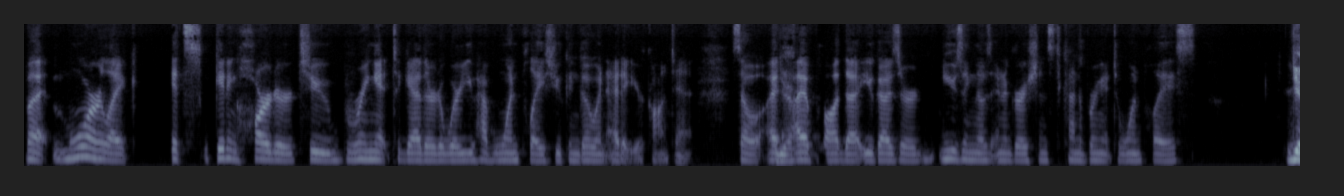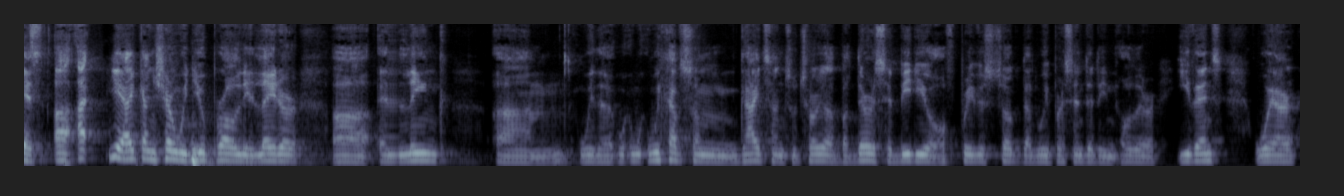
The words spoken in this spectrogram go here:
but more like it's getting harder to bring it together to where you have one place you can go and edit your content. So I, yeah. I applaud that you guys are using those integrations to kind of bring it to one place. Yes, uh, I, yeah, I can share with you probably later uh, a link um, with a, we have some guides and tutorial, but there is a video of previous talk that we presented in other events where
